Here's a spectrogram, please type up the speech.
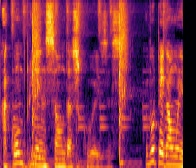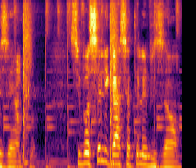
a compreensão das coisas. Eu vou pegar um exemplo. Se você ligasse a televisão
